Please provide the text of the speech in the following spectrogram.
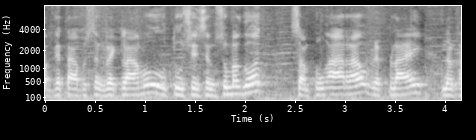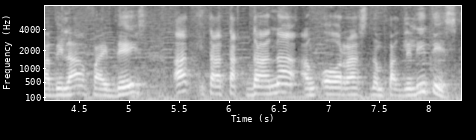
Pagkatapos ng reklamo, utusin siyang sumagot, sampung araw, reply ng kabila, five days, at itatakda na ang oras ng paglilitis.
